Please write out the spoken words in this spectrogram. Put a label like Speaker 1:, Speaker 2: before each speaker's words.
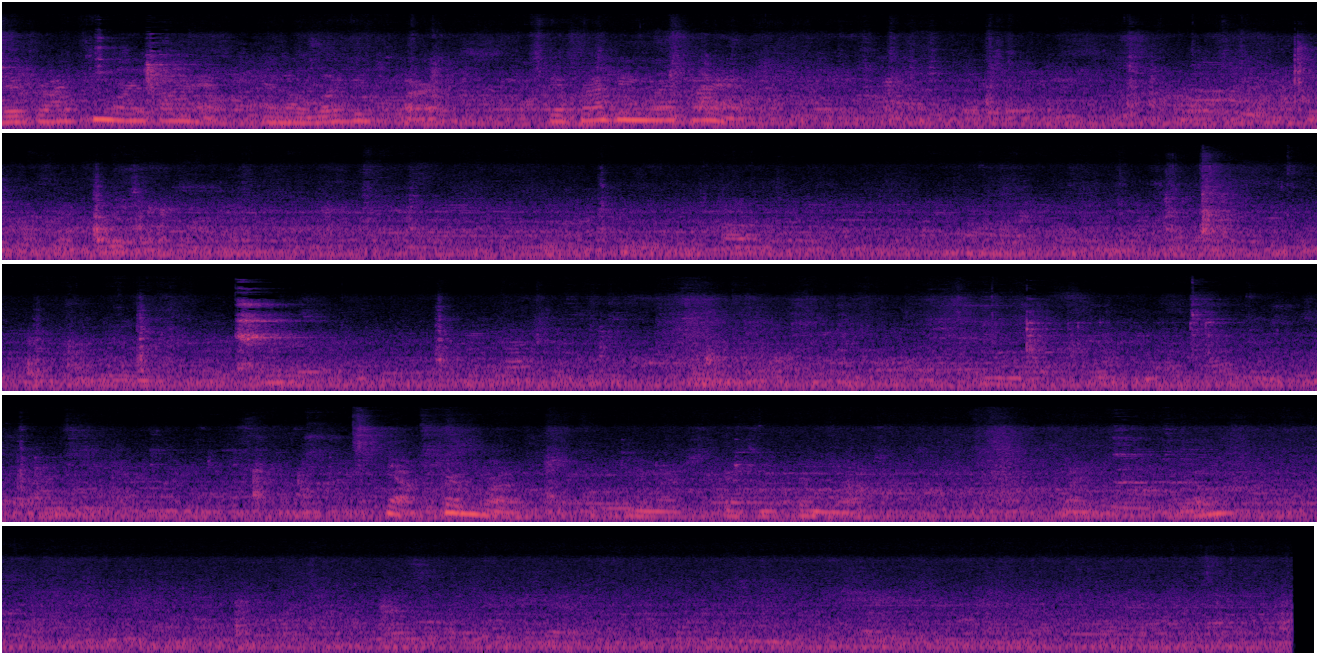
Speaker 1: They're driving right by it in a luggage cart. They're driving right by it. Yeah, primrose.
